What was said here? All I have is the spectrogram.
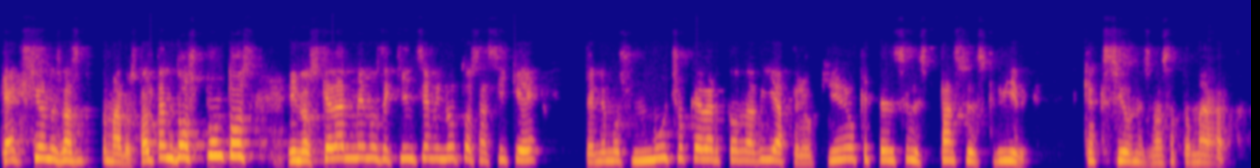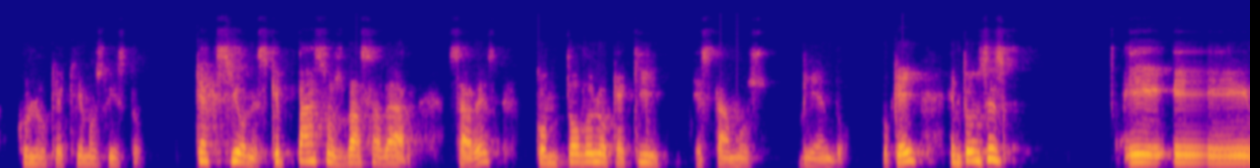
¿Qué acciones vas a tomar? Nos faltan dos puntos y nos quedan menos de 15 minutos, así que tenemos mucho que ver todavía, pero quiero que te des el espacio de escribir. ¿Qué acciones vas a tomar con lo que aquí hemos visto? ¿Qué acciones, qué pasos vas a dar, sabes, con todo lo que aquí estamos viendo? ¿Ok? Entonces, eh, eh,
